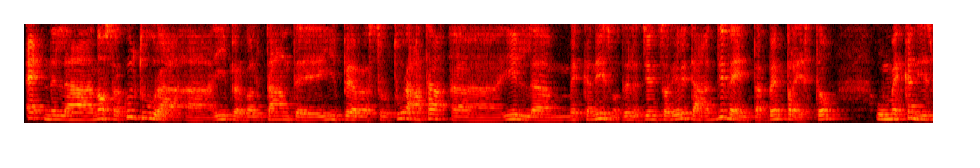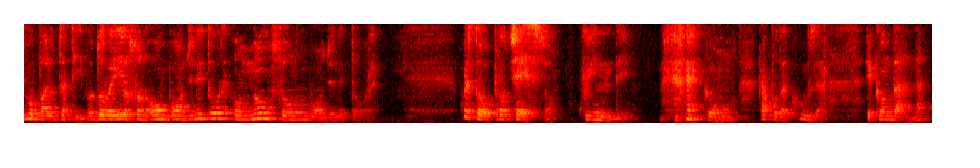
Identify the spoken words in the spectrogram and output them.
È nella nostra cultura eh, ipervalutante e iperstrutturata eh, il meccanismo della genitorialità diventa ben presto un meccanismo valutativo dove io sono o un buon genitore o non sono un buon genitore. Questo processo quindi con capo d'accusa e condanna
